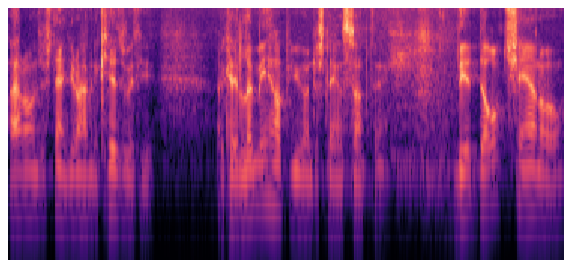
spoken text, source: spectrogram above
I don't understand. You don't have any kids with you. Okay, let me help you understand something. The adult channel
